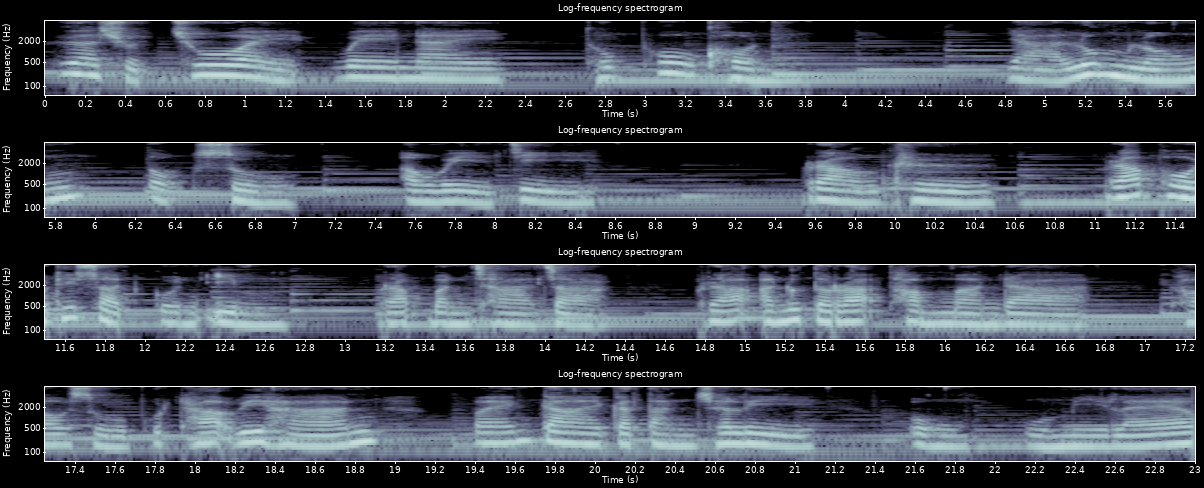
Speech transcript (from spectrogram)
เพื่อฉุดช่วยเวไนทุกผู้คน อย่าลุ่มหลงตกสู่อเวจี เราคือ พระโพธิสัตว์กวนอิม รับบัญชาจากพระอนุตตรธรรมมารดา เข้าสู่พุทธวิหาร แฝงกายกตัญชลี องค์ ผู้มีแล้ว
